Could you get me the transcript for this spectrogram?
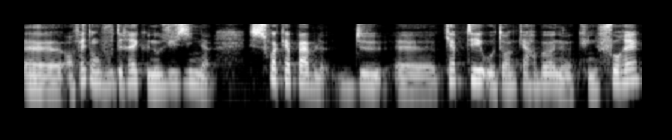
Euh, en fait, on voudrait que nos usines soient capables de euh, capter autant de carbone qu'une forêt,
